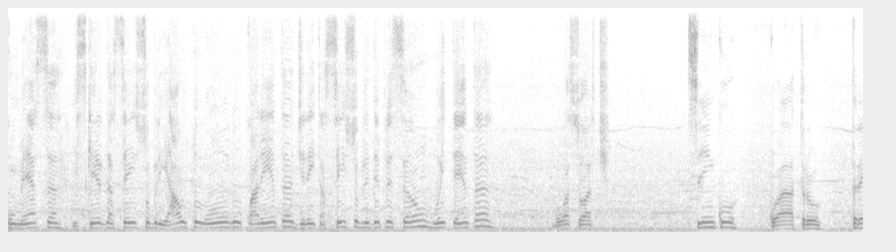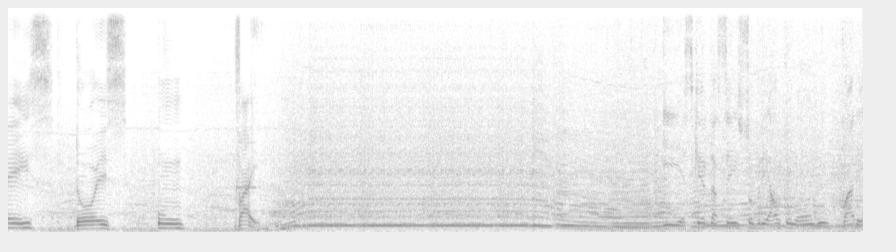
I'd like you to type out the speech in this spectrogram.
começa, esquerda 6 sobre alto, longo, 40, direita 6 sobre depressão, 80. Boa sorte. 5, 4, 3, 2, 1, vai! E esquerda 6 sobre alto, longo, 40.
